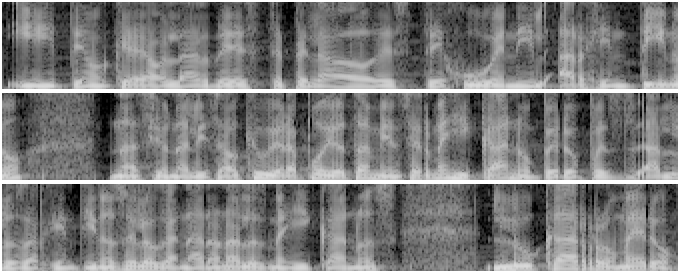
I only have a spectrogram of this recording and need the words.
Y tengo que hablar de este pelado, de este juvenil argentino nacionalizado que hubiera podido también ser mexicano, pero pues a los argentinos se lo ganaron a los mexicanos. Luca Romero.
